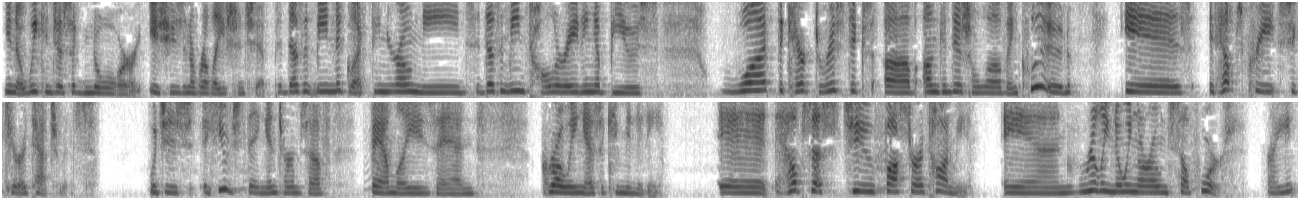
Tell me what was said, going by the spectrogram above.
you know, we can just ignore issues in a relationship. It doesn't mean neglecting your own needs. It doesn't mean tolerating abuse. What the characteristics of unconditional love include is it helps create secure attachments, which is a huge thing in terms of families and growing as a community. It helps us to foster autonomy and really knowing our own self worth, right?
